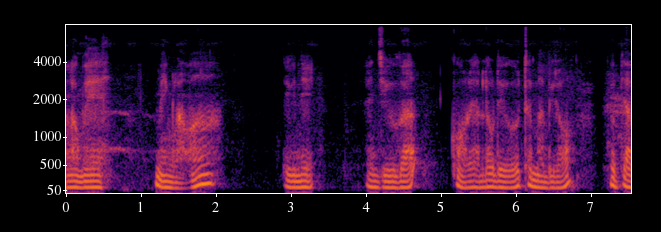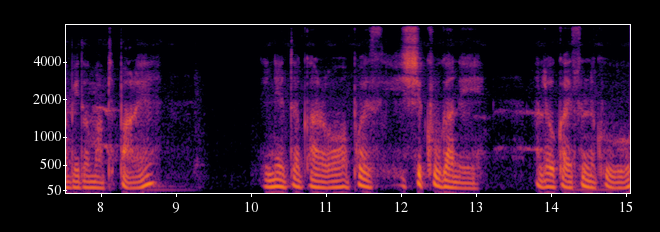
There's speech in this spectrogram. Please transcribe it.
အားလုံးပဲမင်္ဂလာပါဒီကနေ့ NGO ကခေါ်တဲ့အလုပ်တွေကိုထပ်မံပြီးတော့ပြပြပေးတော့မှာဖြစ်ပါတယ်ဒီနေ့အတွက်ကတော့အဖွဲ့အစည်း၈ခုကနေအလုပ်ကိုင်12ခုကို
